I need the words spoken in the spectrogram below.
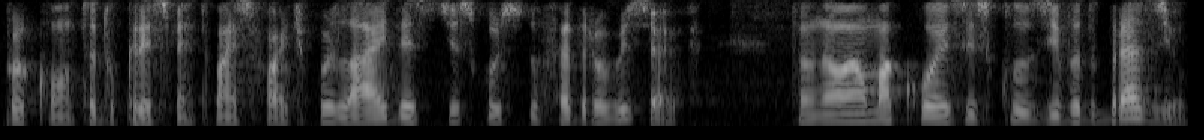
por conta do crescimento mais forte por lá e desse discurso do Federal Reserve. Então não é uma coisa exclusiva do Brasil.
